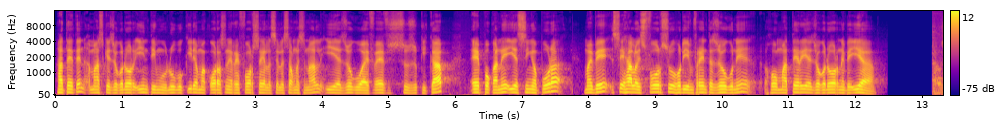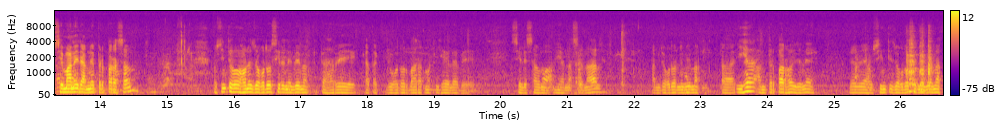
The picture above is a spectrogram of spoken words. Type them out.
hateten mas que jogador íntimo Lubo Kida makoras ne reforça a seleção nacional e jogo AFF Suzuki Cup, época ne e Singapura, mas be se halo esforço hori enfrenta jogo ne, ho matéria jogador ne be ia. Semana damne preparação. Sinto ho hono jogador ne be mak kita hare kata jogador barat mak ihela be seleção nacional. am jogodor nebe mak iha am perpar hoy dene nebe hau sinti jogodor se nebe mak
